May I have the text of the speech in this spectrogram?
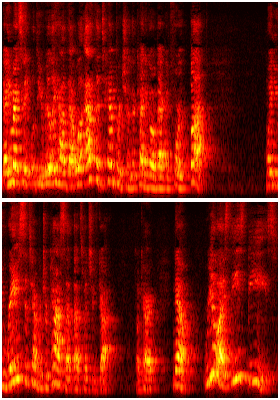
Now you might say, well, do you really have that? Well, at the temperature, they're kind of going back and forth, but when you raise the temperature past that, that's what you've got. Okay? Now, realize these B's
